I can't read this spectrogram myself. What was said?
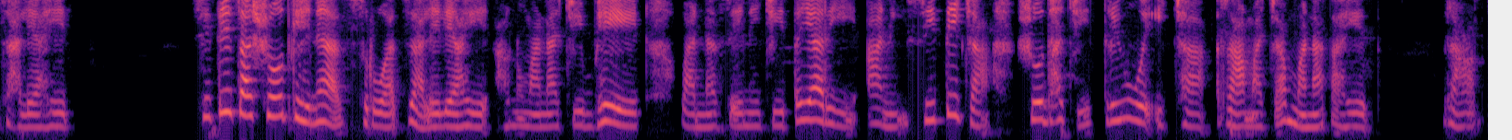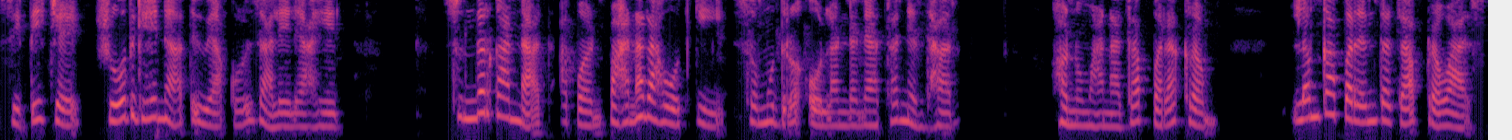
झाले आहेत. सीतेचा शोध घेण्यास सुरुवात झालेली आहे. हनुमानाची भेट वानरसेनेची तयारी आणि सीतेच्या शोधाची तीव्र इच्छा रामाच्या मनात आहेत. राम सीतेचे शोध घेण्यात व्याकुळ झालेले आहेत. सुंदरकांडात आपण पाहणार आहोत की समुद्र ओलांडण्याचा निर्धार हनुमानाचा पराक्रम लंकापर्यंतचा प्रवास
